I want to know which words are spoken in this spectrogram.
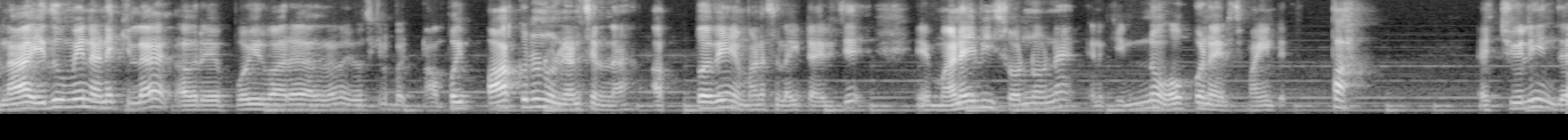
நான் எதுவுமே நினைக்கல. அவர் போயிடுவாரு அதெல்லாம் யோசிக்கல. பட் நான் போய் பார்க்கணும்னு ஒன்று நினச்சிருந்தேன். அப்போவே என் மனசு லைட் ஆயிடுச்சு என் மனைவி சொன்னோன்னே எனக்கு இன்னும் ஓப்பன் ஆயிடுச்சு மைண்டு பா! ஆக்சுவலி இந்த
